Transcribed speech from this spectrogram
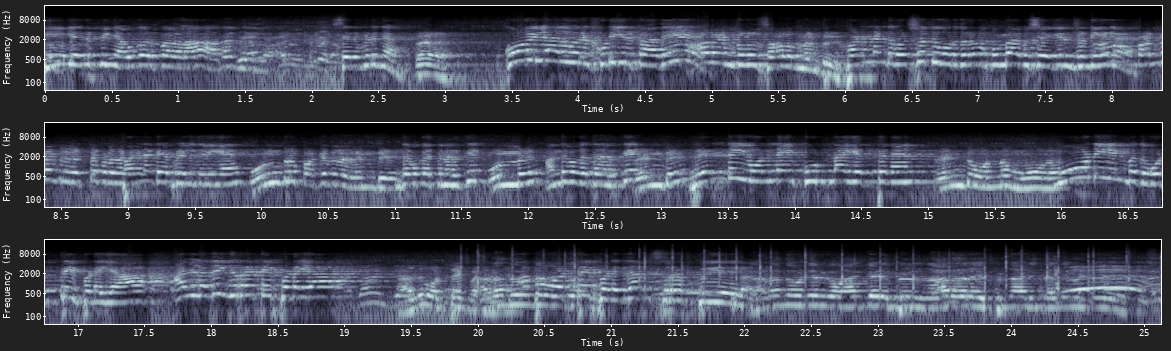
நீங்க இருப்பீங்க அவங்க இருப்பாங்களா? அதான் தெரியல. சரி விடுங்க. கோயிலாத ஒரு குடியிருக்காதே. ஆலயம் தொழுது சாலம் நன்று. பன்னெண்டு வருஷத்துக்கு ஒரு தடவை கும்பாபிஷேகம் சொன்னீங்கல்ல? பன்னெண்டு வெட்டப்பட பன்னெண்டு எப்படி எழுதுவீங்க? ஒன்று பக்கத்துல ரெண்டு. இந்த பக்கத்துல இருக்கு. ஒண்ணு அந்த பக்கத்துல இருக்கு. ரெண்டு. ரெண்டை ஒன்னை கூட்டினா எத்தனை? ரெண்டு ஒண்ணு மூணு. மூணு என்பது ஒற்றைப்படையா? அல்லது இரட்டைப்படையா? அது ஒற்றைப்படை. ஒற்றைப்படை தான் சிறப்பு. நடந்து கொண்டிருக்கும் வாக்கெடுப்பில் நாரதரை பின்னாடி தள்ளிவிட்டு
